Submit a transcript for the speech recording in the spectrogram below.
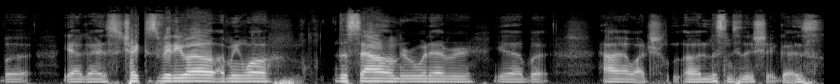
But yeah, guys, check this video out. I mean, well, the sound or whatever. Yeah, but how I watch, uh, listen to this shit, guys.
